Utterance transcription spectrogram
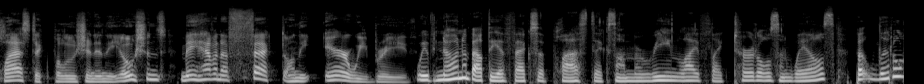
Plastic pollution in the oceans may have an effect on the air we breathe. We've known about the effects of plastics on marine life like turtles and whales, but little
